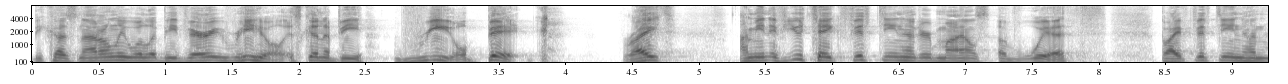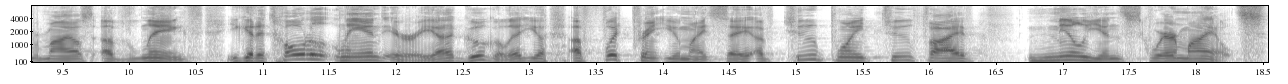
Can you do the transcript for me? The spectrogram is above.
Because not only will it be very real, it's going to be real big, right? I mean, if you take 1,500 miles of width by 1,500 miles of length, you get a total land area, Google it, you, a footprint, you might say, of 2.25 million square miles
